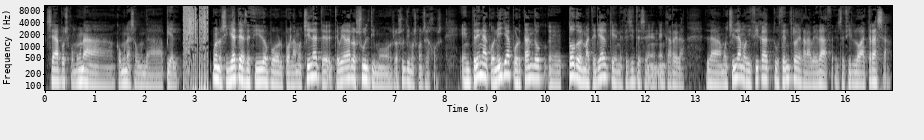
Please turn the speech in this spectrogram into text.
sea pues como una, como una segunda piel. Bueno, si ya te has decidido por, por la mochila, te, voy a dar los últimos, los últimos consejos. Entrena con ella portando eh, todo el material que necesites en, carrera. La mochila modifica tu centro de gravedad, es decir, lo atrasa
